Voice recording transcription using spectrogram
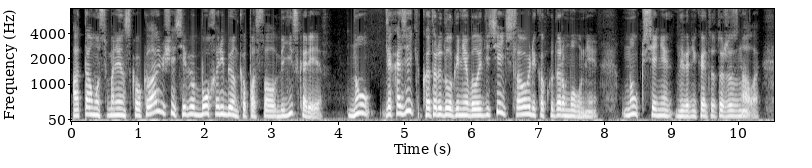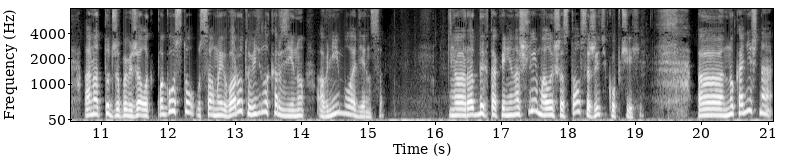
а там у Смоленского кладбища себе бог ребенка послал, беги скорее». Ну, для хозяйки, у которой долго не было детей, эти слова были как удар молнии. Ну, Ксения наверняка это тоже знала. Она тут же побежала к погосту, у самой ворот увидела корзину, а в ней младенца. А, родных так и не нашли, малыш остался жить в Купчихе. А, Но, ну, конечно,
